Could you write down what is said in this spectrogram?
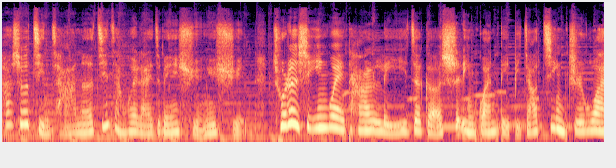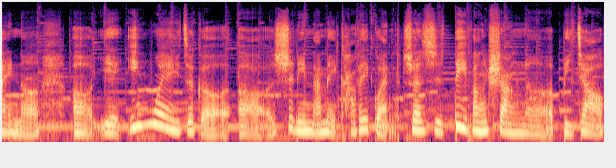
他说，警察呢经常会来这边巡一巡，除了是因为他离这个士林官邸比较近之外呢，呃，也因为这个呃士林南美咖啡馆算是地方上呢比较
